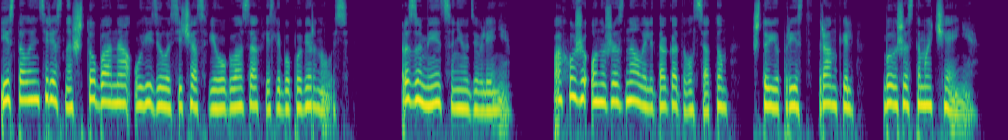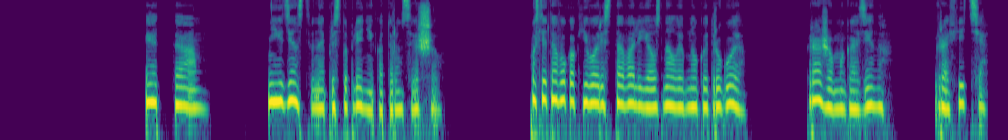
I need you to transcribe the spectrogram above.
Ей стало интересно, что бы она увидела сейчас в его глазах, если бы повернулась. Разумеется, не удивление. Похоже, он уже знал или догадывался о том, что ее приезд в Транкель был жестом отчаяния. Это не единственное преступление, которое он совершил. После того, как его арестовали, я узнала и многое другое. Кража в магазинах, граффити,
